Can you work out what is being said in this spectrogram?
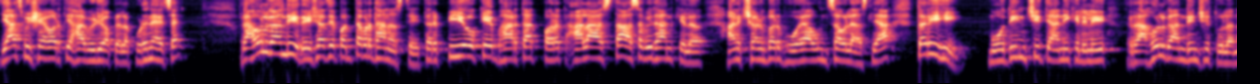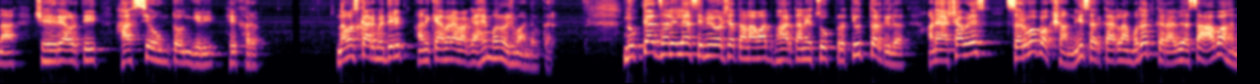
याच विषयावरती हा व्हिडिओ आपल्याला पुढे न्यायचा आहे. राहुल गांधी देशाचे पंतप्रधान असते तर पी ओ के भारतात परत आला असता असं विधान केलं आणि क्षणभर भुवया उंचावल्या असल्या तरीही मोदींची त्यांनी केलेली राहुल गांधींची तुलना चेहऱ्यावरती हास्य उमटवून गेली हे खरं. नमस्कार मी दिलीप आणि कॅमेरामागे आहे मनोज मांडवकर. नुकत्याच झालेल्या सीमेवरच्या तणावात भारताने चोख प्रत्युत्तर दिलं आणि अशा वेळेस सर्व पक्षांनी सरकारला मदत करावी असं आवाहन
